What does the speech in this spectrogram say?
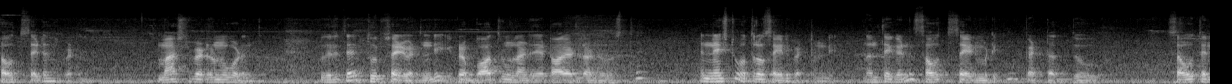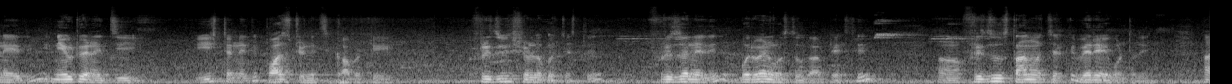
సౌత్ సైడ్ అసలు పెట్టండి మాస్టర్ బెడ్రూమ్ కూడా అంతే. కుదిరితే తూర్పు సైడ్ పెట్టండి. ఇక్కడ బాత్రూమ్ లాంటిది టాయిలెట్ లాంటిది వస్తే నెక్స్ట్ ఉత్తరం సైడ్ పెట్టండి. అంతేకాని సౌత్ సైడ్ మటుకు పెట్టద్దు. సౌత్ అనేది నెగిటివ్ ఎనర్జీ ఈస్ట్ అనేది పాజిటివ్ ఎనర్జీ కాబట్టి ఫ్రిడ్జ్ విషయంలోకి వచ్చేస్తే ఫ్రిడ్జ్ అనేది బరువైన వస్తువు కాబట్టి ఫ్రిడ్జ్ స్థానం వచ్చేసరికి వేరే ఉంటుంది. ఆ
